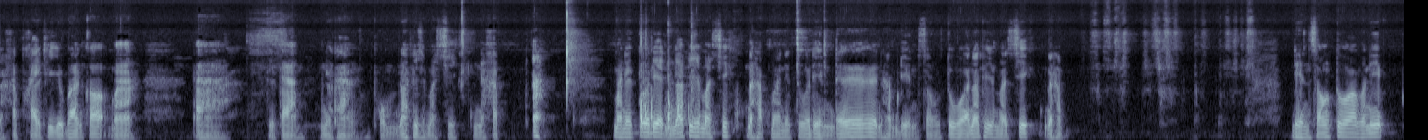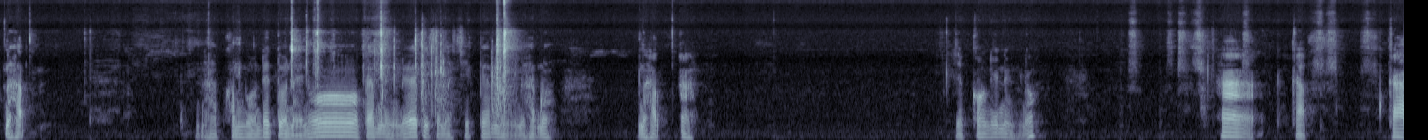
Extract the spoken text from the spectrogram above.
นะครับ ใครที่อยู่บ้านก็มา ติดตามแนวทางผมนะพี่สมาชิกนะครับอะมาในตัวเด่นนะพี่สมาชิกนะครับ มาในตัวเด่นเด้อนะครับเด่นสองตัวนะพี่สมาชิกนะครับ เด่นสองตัววันนี้นะครับนะครับคำนวณได้ตัวไหนเนาะแป๊บหนึ่งเด้อพี่สมาชิกแป๊บหนึ่งนะครับเนาะนะครับอะเก็บกล้องได้หนึ่งเนาะห้ากับเก้า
